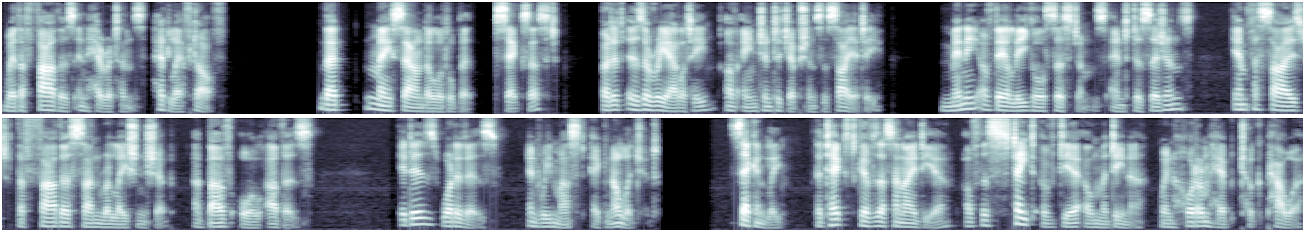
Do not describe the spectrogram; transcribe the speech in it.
where the father's inheritance had left off. That may sound a little bit sexist, but it is a reality of ancient Egyptian society. Many of their legal systems and decisions emphasized the father son relationship above all others. It is what it is, and we must acknowledge it. Secondly, the text gives us an idea of the state of Deir el Medina when Horemheb took power.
